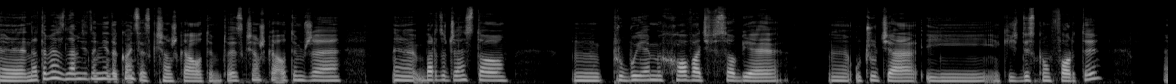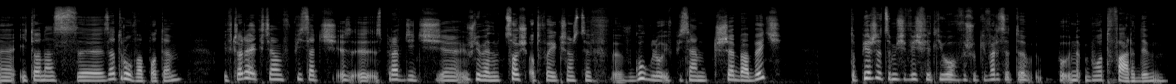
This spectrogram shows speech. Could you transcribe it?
Y, Natomiast dla mnie to nie do końca jest książka o tym. To jest książka o tym, że y, bardzo często mm, próbujemy chować w sobie y, uczucia i jakieś dyskomforty i to nas zatruwa potem. I wczoraj jak chciałam wpisać, sprawdzić, już nie wiem, coś o twojej książce w, w Google i wpisałam trzeba być, to pierwsze, co mi się wyświetliło w wyszukiwarce, to było twardym.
